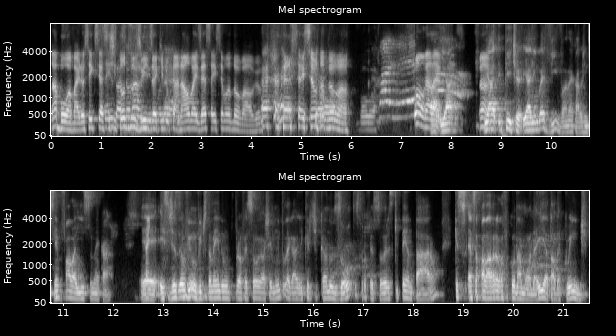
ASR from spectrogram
na boa, Myron, eu sei que você assiste todos os vídeos aqui no né? canal, mas essa aí você mandou mal, viu? essa aí você mandou Então, mal. Boa. Bom, Ah, galera. e, a, Ah. e, a, e, teacher, e a língua é viva, né, cara? A gente sempre fala isso, né, cara? É, esses dias eu vi um vídeo também do professor, eu achei muito legal, ele criticando os outros professores que tentaram, que essa palavra ela ficou na moda aí, a tal da cringe,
